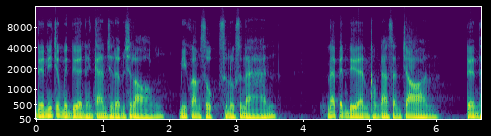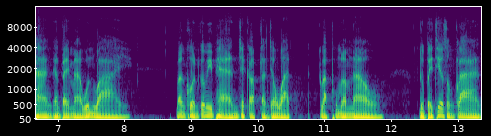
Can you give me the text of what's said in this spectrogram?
เดือนนี้จึงเป็นเดือนแห่งการเฉลิมฉลอง มีความสุขสนุกสนาน และเป็นเดือนของการสัญจร เดินทางกันไปมาวุ่นวาย บางคนก็มีแผนจะกลับต่างจังหวัด กลับภูมิลำเนา หรือไปเที่ยวสงกรานต์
